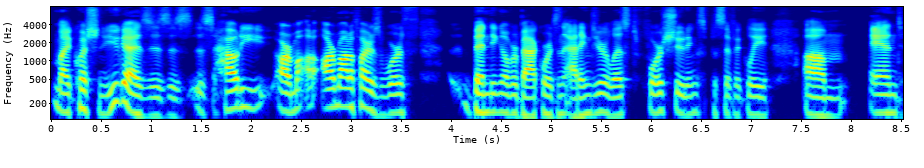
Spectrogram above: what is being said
my question to you guys is is, is how do you are are modifiers worth bending over backwards and adding to your list for shooting specifically? Um, and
